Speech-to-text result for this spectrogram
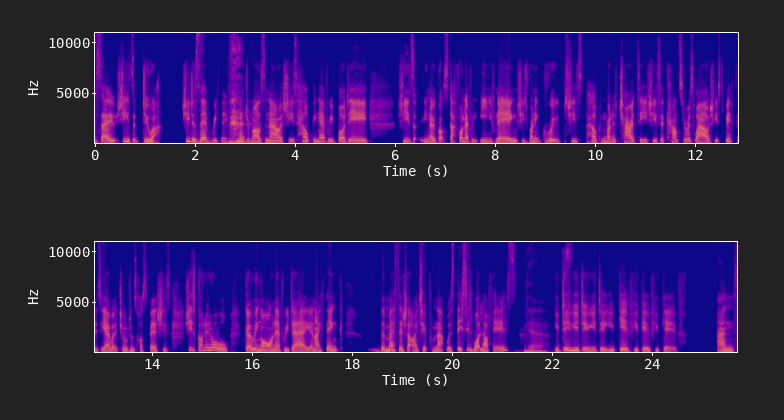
So she's a doer. She does everything. 100 miles an hour. She's helping everybody she's you know got stuff on every evening. She's running groups. She's helping run a charity. She's a counselor as well. She used to be a physio at a children's hospice. She's she's got it all going on every day. And i think the message that i took from that was this is what love is. Yeah. you do you do you do. You give you give you give. And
